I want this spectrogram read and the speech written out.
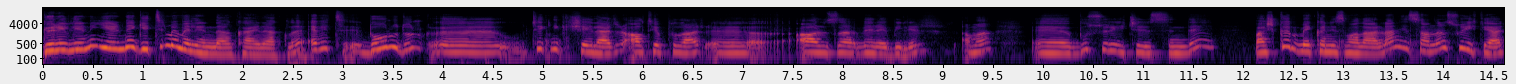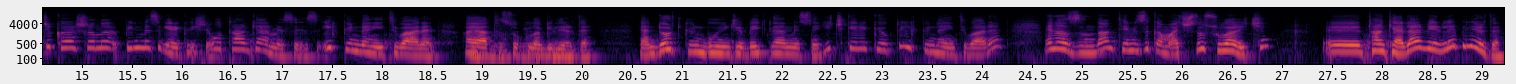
görevlerini yerine getirmemelerinden kaynaklı. Evet e, doğrudur. E, teknik şeylerdir, altyapılar e, arıza verebilir ama e, bu süre içerisinde başka mekanizmalarla insanların su ihtiyacı karşılanabilmesi gerekiyor. İşte o tanker meselesi ilk günden itibaren hayata sokulabilirdi. Yani dört gün boyunca beklenmesine hiç gerek yoktu. İlk günden itibaren en azından temizlik amaçlı sular için e, tankerler verilebilirdi.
